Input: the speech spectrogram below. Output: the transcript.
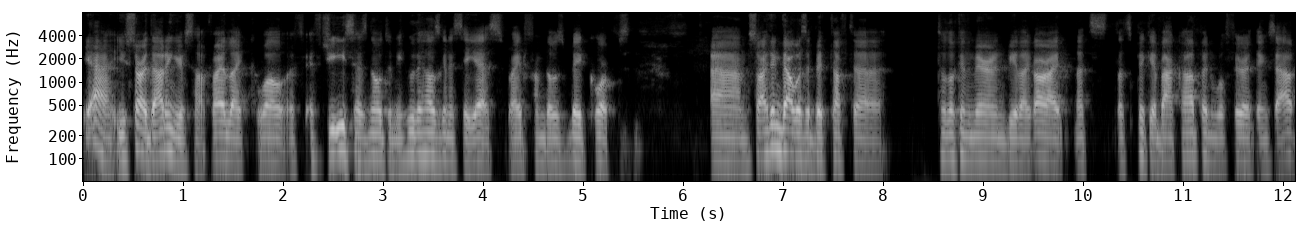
yeah you start doubting yourself right like well if, if ge says no to me who the hell is going to say yes right from those big corps um, so i think that was a bit tough to to look in the mirror and be like all right let's let's pick it back up and we'll figure things out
